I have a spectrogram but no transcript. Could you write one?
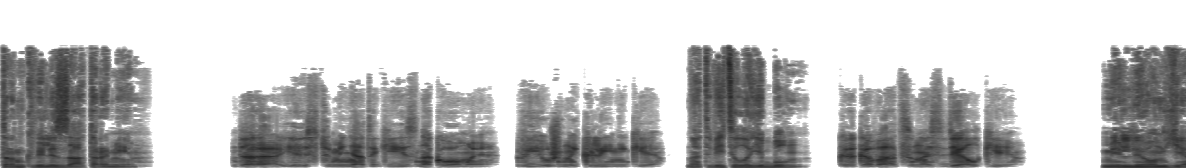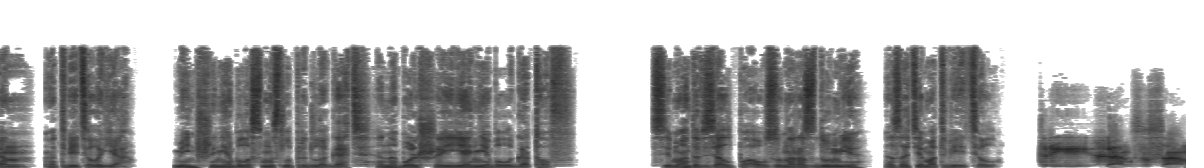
транквилизаторами. «Да, есть у меня такие знакомые в южной клинике», — ответила Ебун. «Какова цена сделки?» «Миллион йен», — ответил я. Меньше не было смысла предлагать, а на большее я не был готов. Симада взял паузу на раздумье, а затем ответил. «Три, Ханзо-сан,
